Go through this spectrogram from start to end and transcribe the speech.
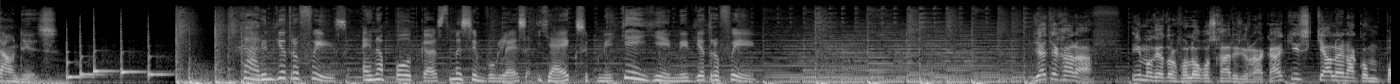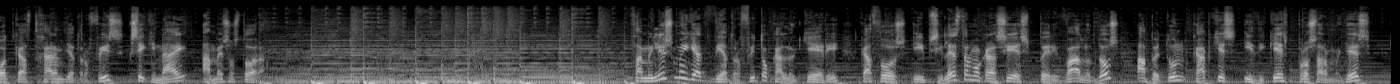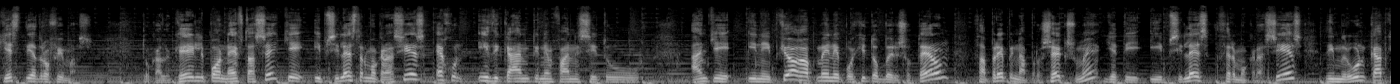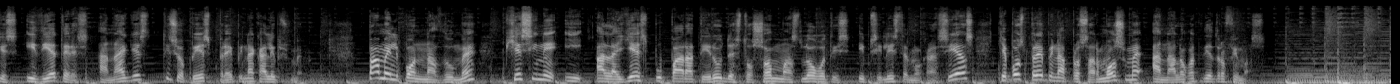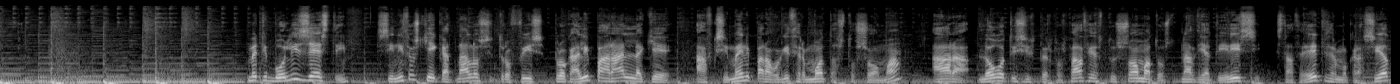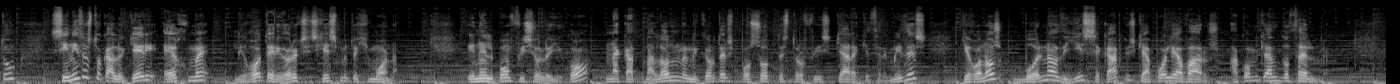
sound is. Χάριν Διατροφής, ένα podcast με σύμβουλες για έξυπνη και υγιεινή διατροφή. Γεια και χαρά. Είμαι ο διατροφολόγος Χάρης Γιωργακάκης και άλλο ένα ακόμη podcast Χάριν Διατροφής ξεκινάει αμέσως τώρα. Θα μιλήσουμε για τη διατροφή το καλοκαίρι, καθώς οι υψηλές θερμοκρασίες περιβάλλοντος απαιτούν κάποιες ειδικές προσαρμογές και στη διατροφή μας. Το καλοκαίρι λοιπόν έφτασε και οι υψηλές θερμοκρασίες έχουν ήδη κάνει την εμφάνισή του. Αν και είναι η πιο αγαπημένη εποχή των περισσότερων, θα πρέπει να προσέξουμε γιατί οι υψηλές θερμοκρασίες δημιουργούν κάποιες ιδιαίτερες ανάγκες τις οποίες πρέπει να καλύψουμε. Πάμε λοιπόν να δούμε ποιες είναι οι αλλαγές που παρατηρούνται στο σώμα μας λόγω της υψηλής θερμοκρασίας και πώς πρέπει να προσαρμόσουμε ανάλογα τη διατροφή μας. Με την πολύ ζέστη, συνήθως και η κατανάλωση τροφής προκαλεί παράλληλα και αυξημένη παραγωγή θερμότητας στο σώμα, άρα λόγω της υπερπροσπάθειας του σώματος να διατηρήσει σταθερή τη θερμοκρασία του, συνήθως το καλοκαίρι έχουμε λιγότερη όρεξη σε σχέση με το χειμώνα. Είναι λοιπόν φυσιολογικό να καταναλώνουμε μικρότερες ποσότητες τροφής και άρα και θερμίδες, γεγονός μπορεί να οδηγήσει σε κάποιους και απώλεια βάρους, ακόμη και αν δεν το θέλουν.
